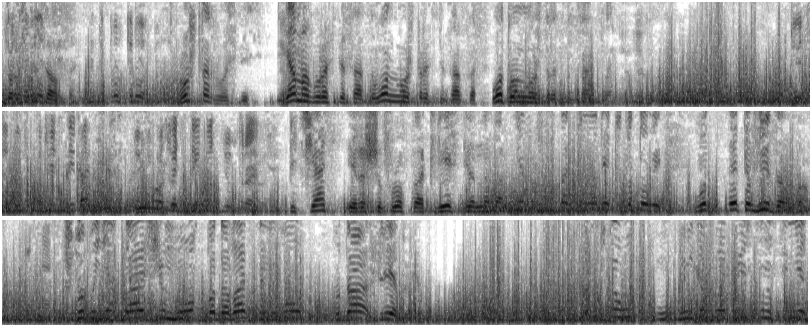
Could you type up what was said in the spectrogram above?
Кто Это расписался? роспись. Это просто роспись. Просто роспись. Я могу расписаться, он может расписаться, вот он может расписаться. То есть это что печать стоит? Конечно, не стоит, вас не устраивает. Печать и расшифровку ответственного. Мне нужно знать человека, который вот это выдал вам. чтобы я дальше мог подавать на него куда следует. Потому что никакой ответственности нет.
